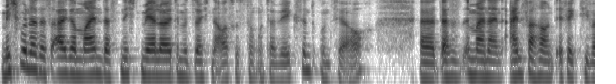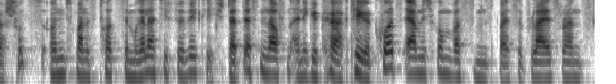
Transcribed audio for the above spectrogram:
Mich wundert es allgemein, dass nicht mehr Leute mit solchen Ausrüstungen unterwegs sind, uns ja auch. Äh, das ist immerhin ein einfacher und effektiver Schutz und man ist trotzdem relativ beweglich. Stattdessen laufen einige Charaktere kurzärmlich rum, was zumindest bei Supplies Runs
